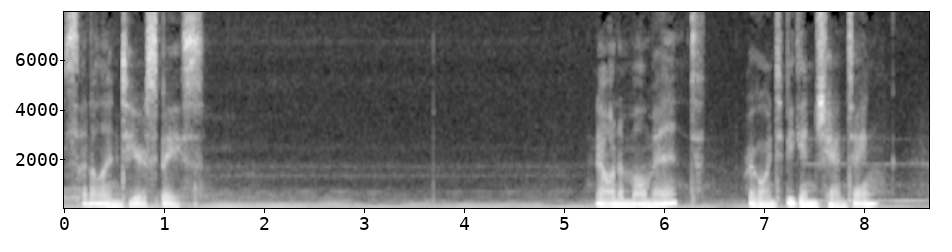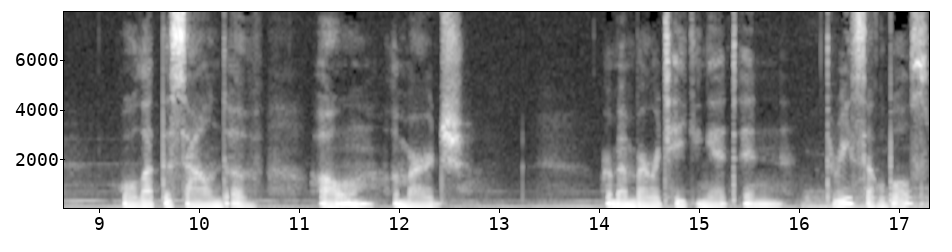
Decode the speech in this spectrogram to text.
Settle into your space. Now, in a moment, we're going to begin chanting. We'll let the sound of Om emerge Remember, we're taking it in three syllables,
